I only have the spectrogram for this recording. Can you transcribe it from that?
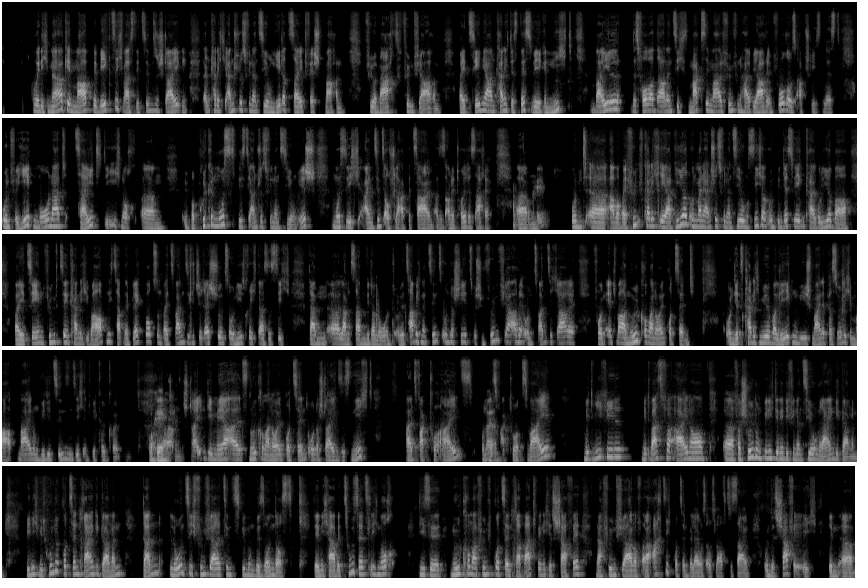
Wenn ich merke, im Markt bewegt sich was, die Zinsen steigen, dann kann ich die Anschlussfinanzierung jederzeit festmachen für nach fünf Jahren. Bei zehn Jahren kann ich das deswegen nicht, weil das Vorwartdarlehen sich maximal fünfeinhalb Jahre im Voraus abschließen lässt. Und für jeden Monat Zeit, die ich noch ähm, überbrücken muss, bis die Anschlussfinanzierung ist, muss ich einen Zinsaufschlag bezahlen. Also ist auch eine teure Sache. Ähm, okay. Und, äh, aber bei 5 kann ich reagieren und meine Anschlussfinanzierung sichern und bin deswegen kalkulierbar. Bei 10, 15 kann ich überhaupt nichts, habe eine Blackbox und bei 20 ist die Restschuld so niedrig, dass es sich dann äh, langsam wieder lohnt. Und jetzt habe ich einen Zinsunterschied zwischen 5 Jahre und 20 Jahre von etwa 0,9 Prozent. Und jetzt kann ich mir überlegen, wie ich meine persönliche Marktmeinung, wie die Zinsen sich entwickeln könnten. Okay. Ähm, steigen die mehr als 0,9 Prozent oder steigen sie es nicht? Als Faktor 1 und ja. als Faktor 2. Mit wie viel, mit was für einer äh, Verschuldung bin ich denn in die Finanzierung reingegangen? Bin ich mit 100 Prozent reingegangen, dann lohnt sich fünf Jahre Zinsbindung besonders. Denn ich habe zusätzlich noch diese 0,5% Rabatt, wenn ich es schaffe, nach fünf Jahren auf 80% Beleihungsauslauf zu sein. Und das schaffe ich. Denn äh,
